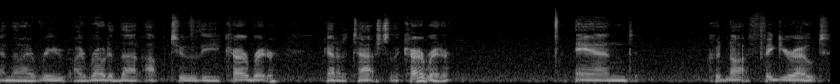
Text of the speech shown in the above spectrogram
And then I, re I routed that up to the carburetor got it attached to the carburetor and could not figure out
